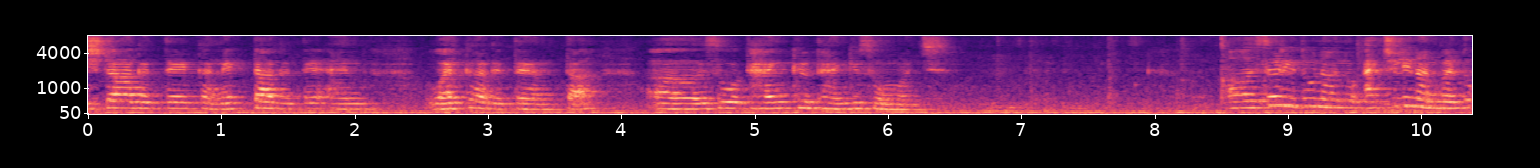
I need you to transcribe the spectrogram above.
ಇಷ್ಟ ಆಗುತ್ತೆ ಕನೆಕ್ಟ್ ಆಗುತ್ತೆ ಆ್ಯಂಡ್ ವರ್ಕ್ ಆಗುತ್ತೆ ಅಂತ. So thank you thank you so much sir ಇದು ನಾನು ಆ್ಯಕ್ಚುಲಿ ನಾನು ಬಂದು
